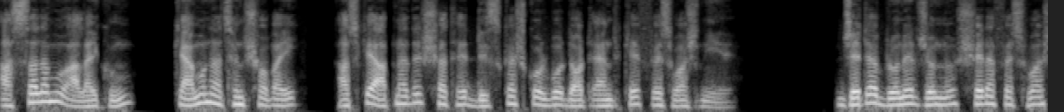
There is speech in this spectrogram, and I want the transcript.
আসসালামু আলাইকুম, কেমন আছেন সবাই? আজকে আপনাদের সাথে ডিসকাস করব Dot and Key face wash নিয়ে। যেটা ব্রণের জন্য সেরা ফেস ওয়াশ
